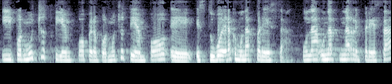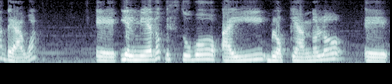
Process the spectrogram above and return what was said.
Y por mucho tiempo, pero por mucho tiempo eh, estuvo, era como una presa, una, una, represa de agua. Eh, y el miedo que estuvo ahí bloqueándolo, eh,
